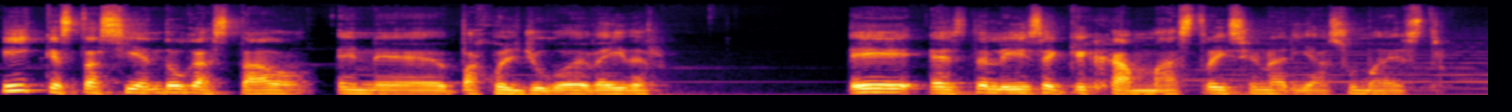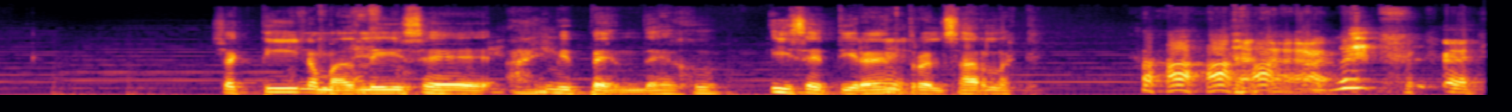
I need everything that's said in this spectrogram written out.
y que está siendo gastado en, eh, bajo el yugo de Vader. Y este le dice que jamás traicionaría a su maestro. Shakti nomás le dice, ay mi pendejo, y se tira dentro del Sarlacc.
